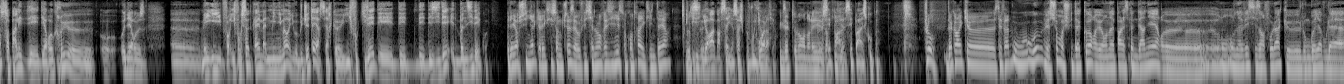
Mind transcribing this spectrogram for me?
sans parler des, des recrues euh, onéreuses. Euh, mais il, il fonctionne quand même à minima au niveau budgétaire, c'est-à-dire qu'il faut qu'il ait des, des, des, des idées et de bonnes idées, quoi. Et d'ailleurs, je signale qu'Alexis Sanchez a officiellement résilié son contrat avec l'Inter. Et qui signera à Marseille, hein, ça je peux vous le garantir. Voilà, exactement, dans les. Euh, c'est pas, c'est pas un scoop. Flo, d'accord avec euh, Stéphane? Oui, bien sûr, moi je suis d'accord. On en a parlé la semaine dernière. Euh, on, avait ces infos-là que Longoya voulait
